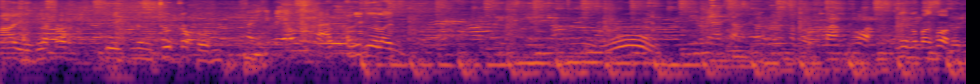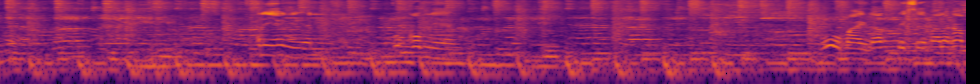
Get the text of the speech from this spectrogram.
มาอีกแล้วครับ อีกหนึ่งชุดครับผม ใส่แบลค่ะอันนี้คืออะไรนี่โอ้โหนี่แม่สั่งมาเป็นขนมปังทอดนี่ขนมปังทอดเลยทีนี้อันนี้ยังนี่อันกลมๆนี่โอ้มาอีกแล้วเด็กเสิร์ฟมาแล้วครับ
